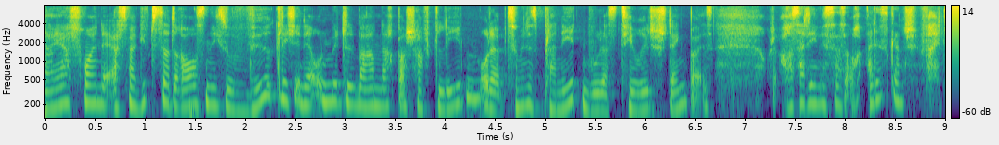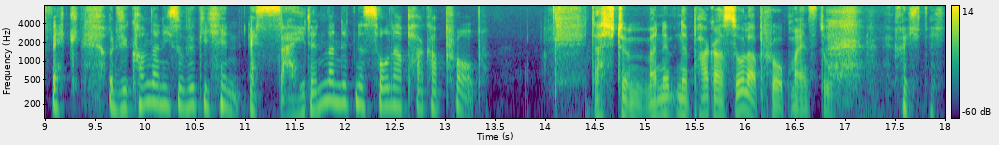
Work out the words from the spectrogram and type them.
naja, Freunde, erstmal gibt es da draußen nicht so wirklich in der unmittelbaren Nachbarschaft Leben oder zumindest Planeten, wo das theoretisch denkbar ist. Und außerdem ist das auch alles ganz schön weit weg und wir kommen da nicht so wirklich hin. Es sei denn, man nimmt eine Solar Parker Probe. Das stimmt. Man nimmt eine Parker Solar Probe, meinst du? Richtig.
